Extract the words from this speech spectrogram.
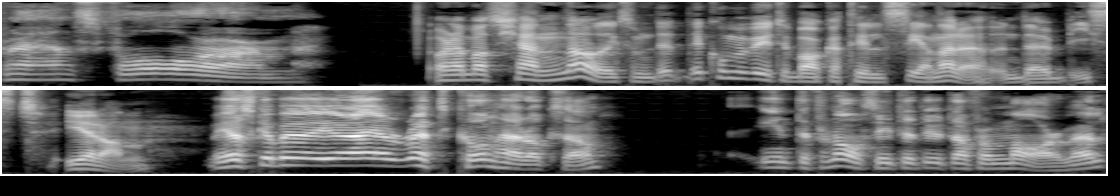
Transform! Och det här med att känna, liksom, det, det kommer vi tillbaka till senare under Beast-eran. Men jag ska börja göra en retcon här också. Inte från avsnittet utan från Marvel.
